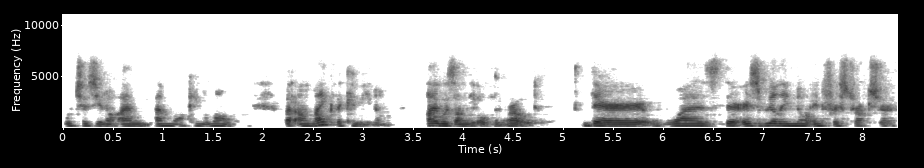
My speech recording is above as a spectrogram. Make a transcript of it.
which is, you know, I'm, I'm walking alone. But unlike the Camino, I was on the open road. There was, there is really no infrastructure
